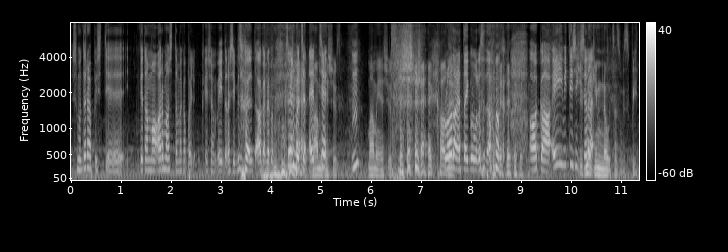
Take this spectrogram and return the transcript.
siis mu terapist, keda ma armastan väga palju, kes on veider asi, mida öelda, aga nagu selles mõttes, et, et see, issues Hmm?. Mommy issues. ma loodan, et ta ei kuula seda, aga ei, mitte isegi She's selle, making notes as we speak.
